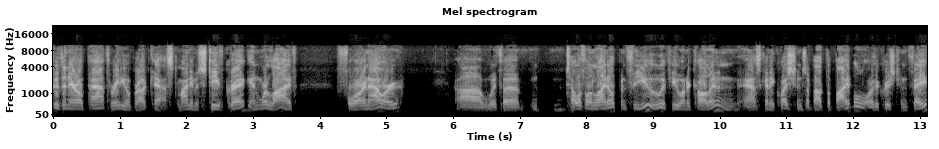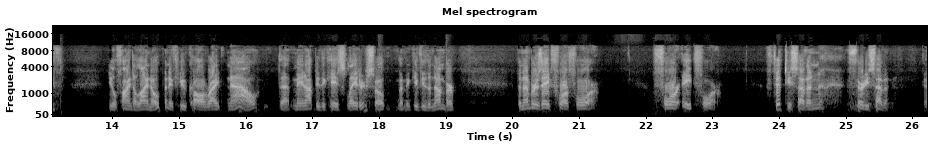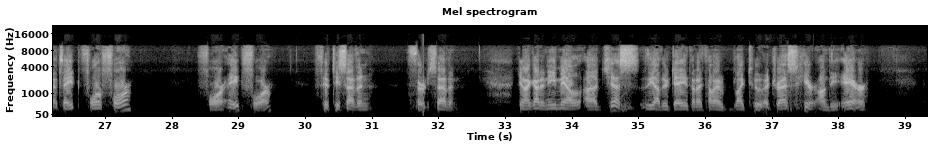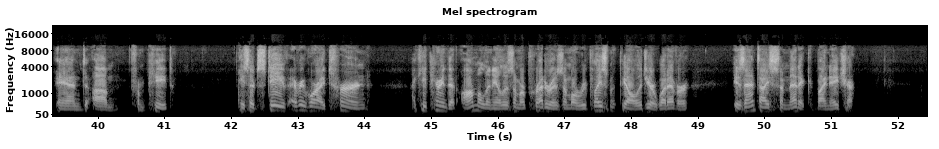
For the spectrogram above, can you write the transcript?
to the Narrow Path radio broadcast. My name is Steve Gregg, and we're live for an hour uh, with a telephone line open for you if you want to call in and ask any questions about the Bible or the Christian faith. You'll find a line open if you call right now. That may not be the case later, so let me give you the number. The number is 844 484 5737. That's 844 484 5737. You know, I got an email uh, just the other day that I thought I would like to address here on the air, and um, from Pete. He said, Steve, everywhere I turn, I keep hearing that amillennialism or preterism or replacement theology or whatever is anti Semitic by nature.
